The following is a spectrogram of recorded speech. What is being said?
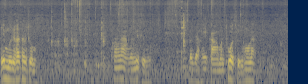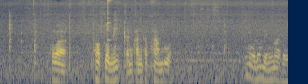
ช้มือเลยครับท่านผู้ชม ข้างล่างมันไม่ถึง เราอยากให้กาวมันทั่วถึงข้างล่าง เพราะว่าทอดส้มนี้สำคัญครับห้ามรั่วรั่วแล้วเหม็นมากเลย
